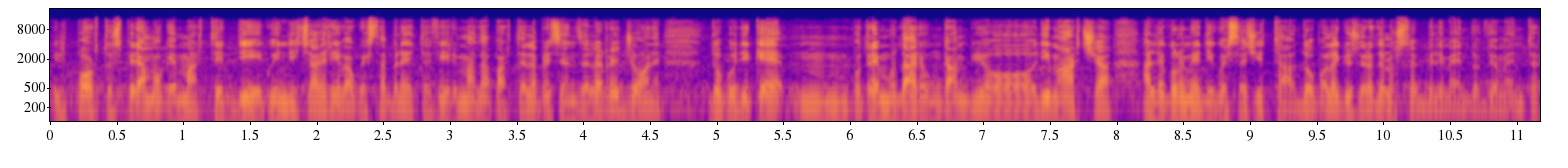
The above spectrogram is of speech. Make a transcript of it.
Il porto speriamo che martedì quindi ci arriva questa benedetta firma da parte della Presidenza della Regione, dopodiché mh, potremmo dare un cambio di marcia all'economia di questa città, dopo la chiusura dello stabilimento ovviamente.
